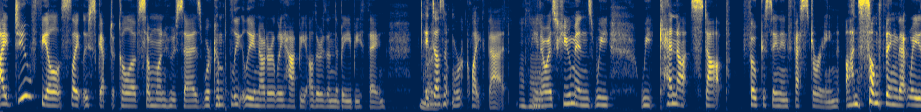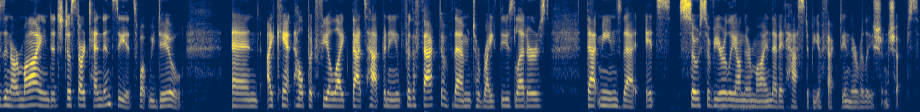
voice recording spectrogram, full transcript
I do feel slightly skeptical of someone who says we're completely and utterly happy other than the baby thing. It doesn't work like that. Mhm. You know, as humans, we we cannot stop focusing and festering on something that weighs in our mind. It's just our tendency. It's what we do. And I can't help but feel like that's happening for the fact of them to write these letters. That means that it's so severely on their mind that it has to be affecting their relationships.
